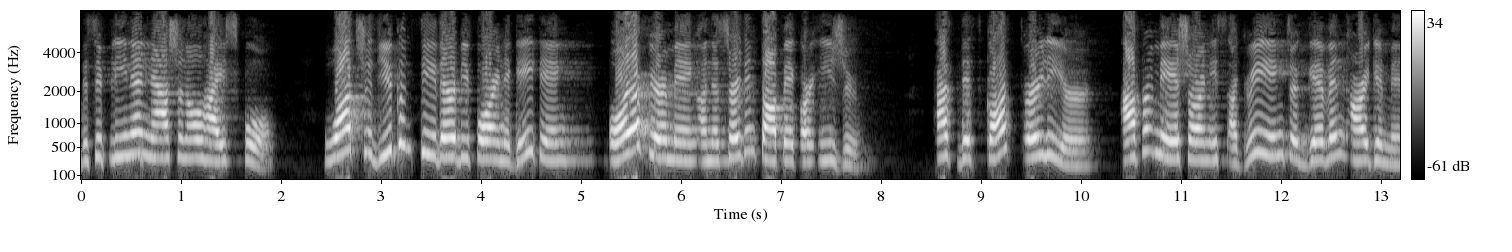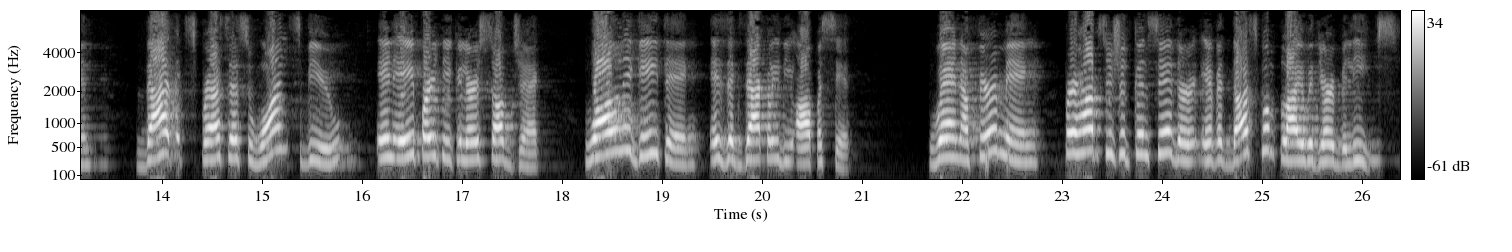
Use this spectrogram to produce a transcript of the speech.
Disciplina National High School. What should you consider before negating or affirming on a certain topic or issue. As discussed earlier, affirmation is agreeing to a given argument that expresses one's view in a particular subject, while negating is exactly the opposite. When affirming, perhaps you should consider if it does comply with your beliefs,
